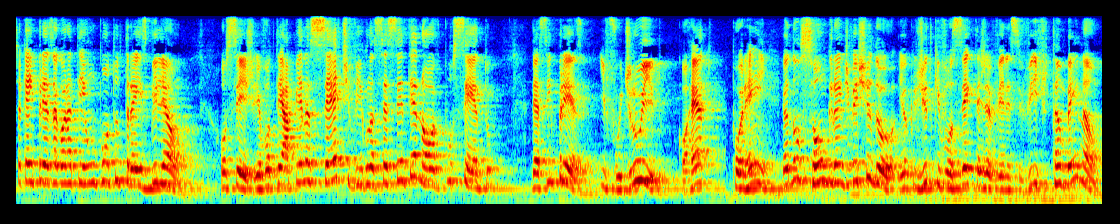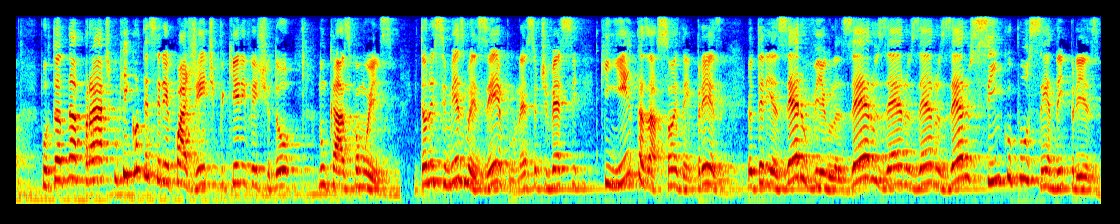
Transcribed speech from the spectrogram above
só que a empresa agora tem 1,3 bilhão. Ou seja, eu vou ter apenas 7,69% dessa empresa e fui diluído, correto? Porém, eu não sou um grande investidor e eu acredito que você que esteja vendo esse vídeo também não. Portanto, na prática, o que aconteceria com a gente, pequeno investidor, num caso como esse? Então, nesse mesmo exemplo, né, se eu tivesse 500 ações da empresa, eu teria 0,00005% da empresa.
